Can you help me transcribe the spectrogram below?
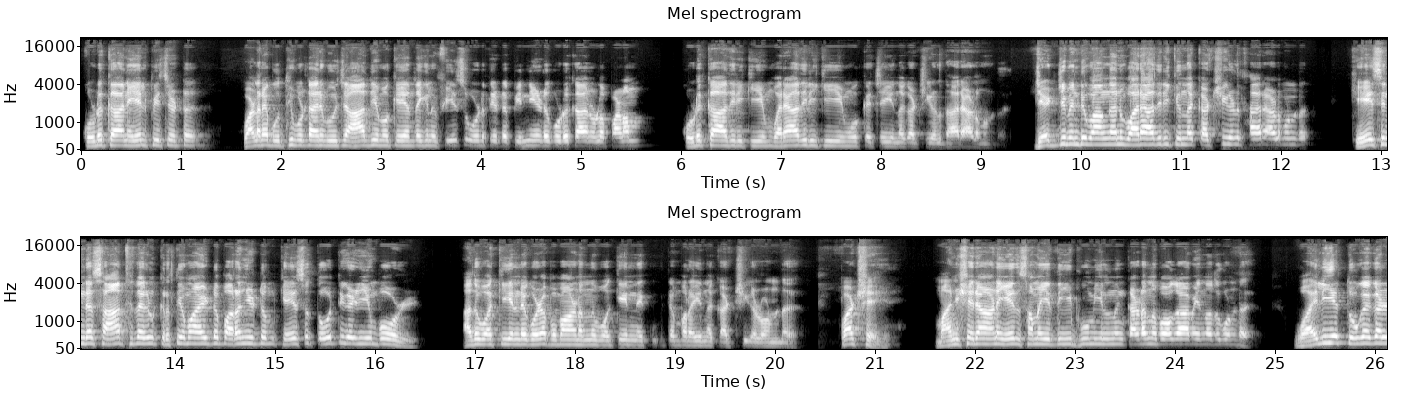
കൊടുക്കാൻ ഏൽപ്പിച്ചിട്ട് വളരെ ബുദ്ധിമുട്ട് അനുഭവിച്ച് ആദ്യമൊക്കെ എന്തെങ്കിലും ഫീസ് കൊടുത്തിട്ട് പിന്നീട് കൊടുക്കാനുള്ള പണം കൊടുക്കാതിരിക്കുകയും വരാതിരിക്കുകയും ഒക്കെ ചെയ്യുന്ന കക്ഷികൾ ധാരാളമുണ്ട്. ജഡ്ജ്മെന്റ് വാങ്ങാൻ വരാതിരിക്കുന്ന കക്ഷികൾ ധാരാളമുണ്ട്. കേസിന്റെ സാധ്യതകൾ കൃത്യമായിട്ട് പറഞ്ഞിട്ടും കേസ് തോറ്റു കഴിയുമ്പോൾ അത് വക്കീലിന്റെ കുഴപ്പമാണെന്ന് വക്കീലിനെ കുറ്റം പറയുന്ന കക്ഷികളുണ്ട്. പക്ഷേ മനുഷ്യരാണ് ഏത് സമയത്ത് ഈ ഭൂമിയിൽ നിന്നും കടന്നു പോകാമെന്നതുകൊണ്ട് വലിയ തുകകൾ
